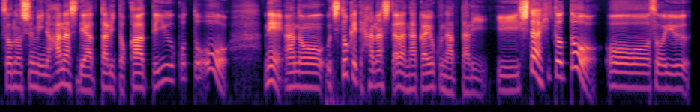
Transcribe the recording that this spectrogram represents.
その趣味の話であったりとかっていうことをねあの打ち解けて話したら仲良くなったりした人とそういう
